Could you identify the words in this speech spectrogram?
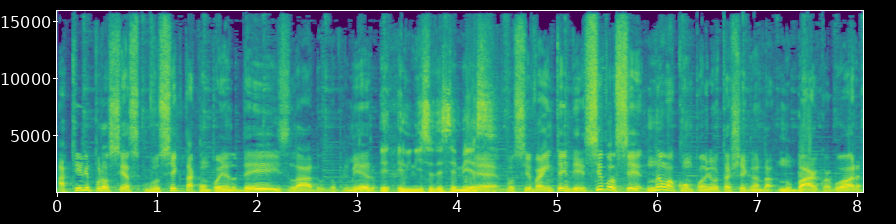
aquele processo, você que está acompanhando desde lá do, do primeiro. O início desse mês? É, você vai entender. Se você não acompanhou, está chegando no barco agora,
